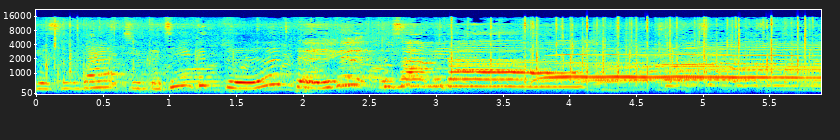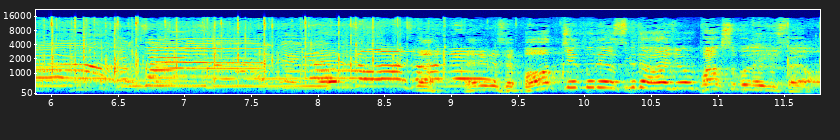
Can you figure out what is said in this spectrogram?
부탁드리겠습니다. 지금까지 끝끝 대그 감사합니다. 감사합니다. 네, 내리고서 멋진 무대였습니다. 좀 박수 보내주세요.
